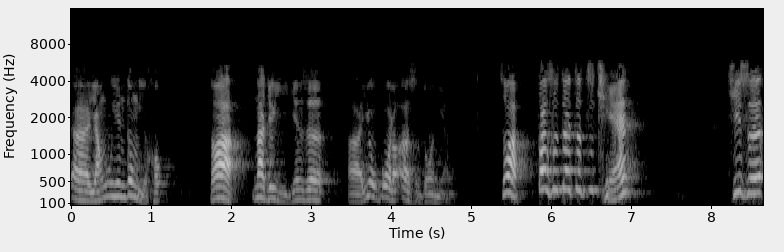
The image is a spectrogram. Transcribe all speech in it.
呃洋务运动以后，是吧？那就已经是啊又过了二十多年了，是吧？但是在这之前，其实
